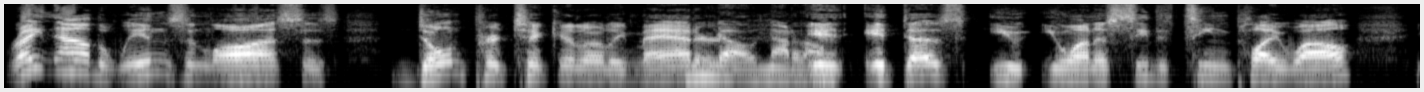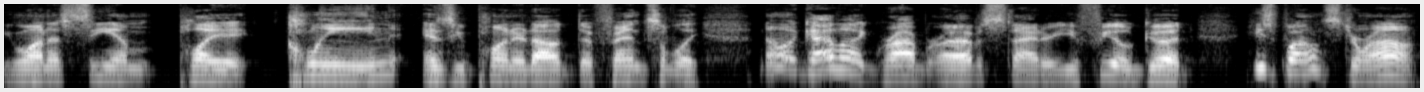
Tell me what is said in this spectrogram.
right now the wins and losses don't particularly matter. No, not at all. It, it does. You you want to see the team play well. You want to see them play clean, as you pointed out defensively. No, a guy like Rob Snyder, you feel good. He's bounced around.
